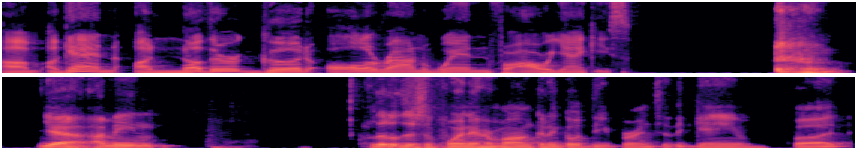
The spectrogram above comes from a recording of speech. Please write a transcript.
Um, again, another good all around win for our Yankees. yeah, I mean, a little disappointed. Germán couldn't go deeper into the game, but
